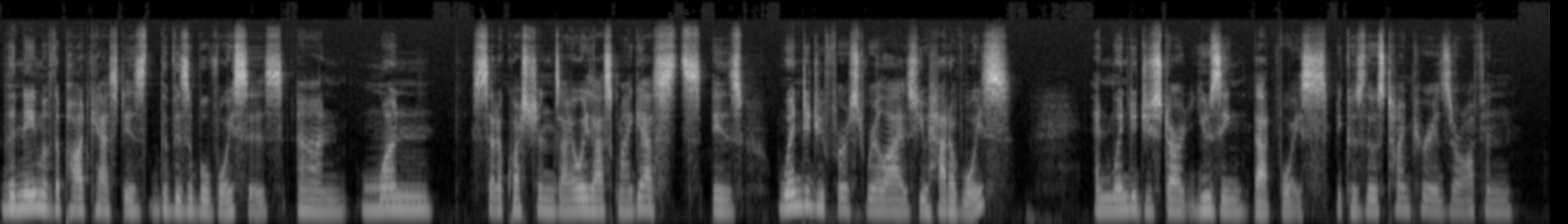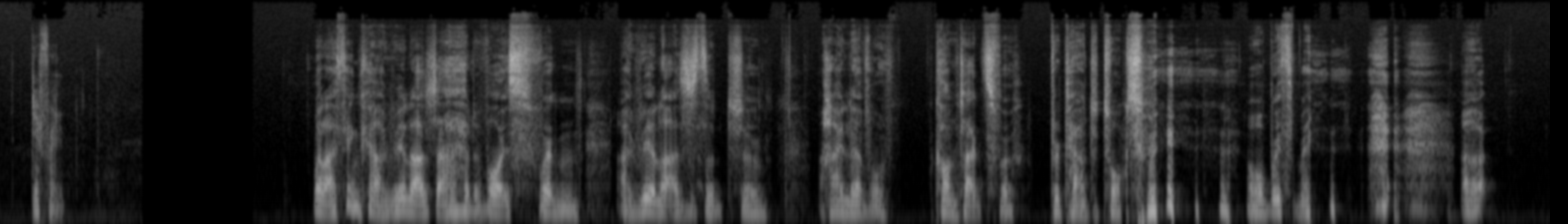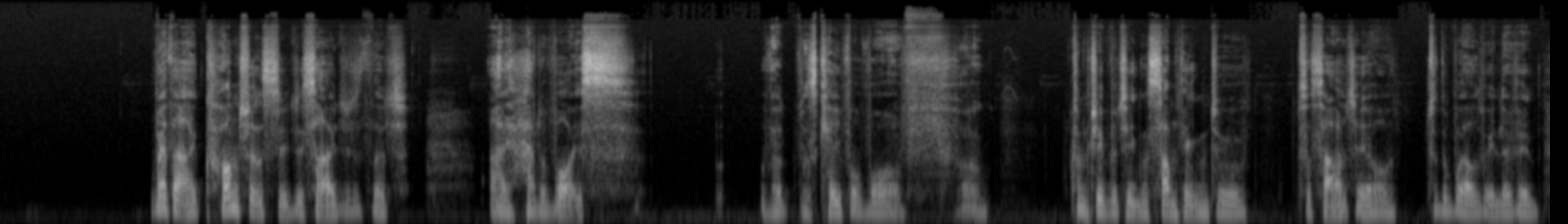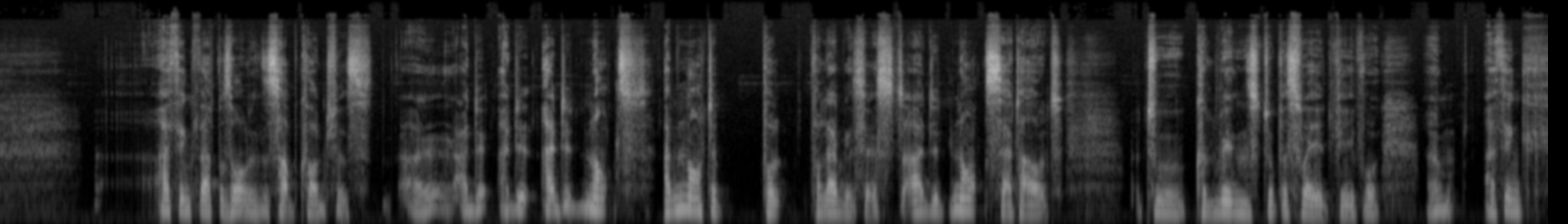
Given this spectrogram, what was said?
The name of the podcast is The Visible Voices, and one set of questions I always ask my guests is when did you first realize you had a voice? And when did you start using that voice? Because those time periods are often different. Well, I think I realized I had a voice when I realized that uh, high level contacts were prepared to talk to me or with me. uh, whether I consciously decided that I had a voice that was capable of uh, contributing something to society or to the world we live in. I think that was all in the subconscious. I, I, did, I, did, I did not, I'm not a pol- polemicist. I did not set out to convince, to persuade people. Um, I think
